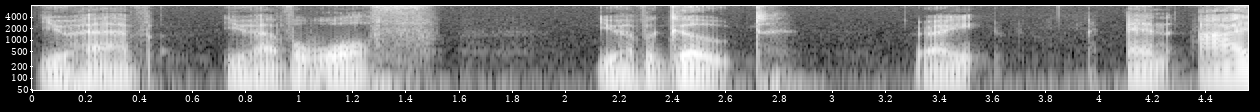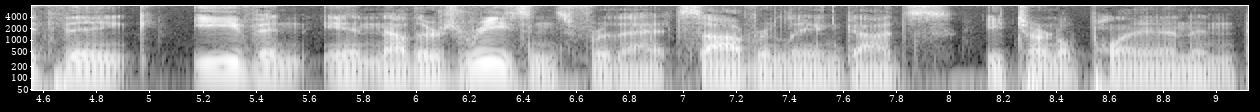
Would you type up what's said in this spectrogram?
you have you have a wolf, you have a goat, right? And I think even in now there's reasons for that sovereignly in God's eternal plan and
